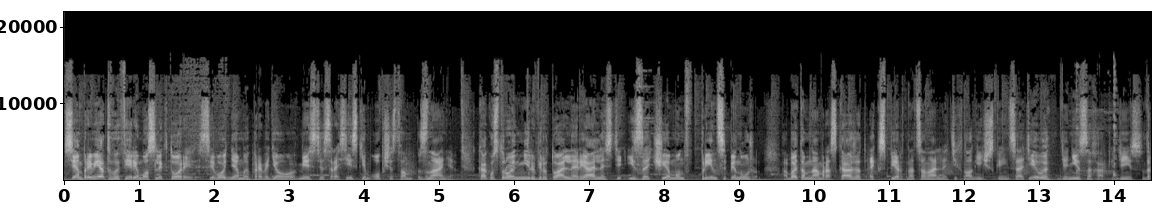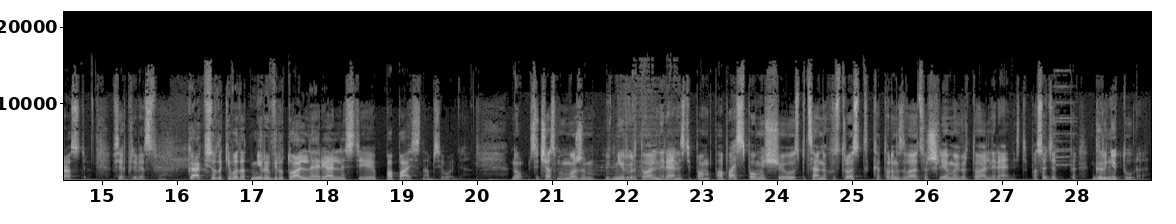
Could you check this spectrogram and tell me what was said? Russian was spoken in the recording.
Всем привет! В эфире Мослекторий. Сегодня мы проведем его вместе с Российским обществом знания. Как устроен мир виртуальной реальности и зачем он в принципе нужен? Об этом нам расскажет эксперт Национальной технологической инициативы Денис Захаркин. Денис, здравствуйте. Всех приветствую. Как все-таки в этот мир виртуальной реальности попасть нам сегодня? Ну, сейчас мы можем в мир виртуальной реальности попасть с помощью специальных устройств, которые называются шлемы виртуальной реальности. По сути, это гарнитура.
